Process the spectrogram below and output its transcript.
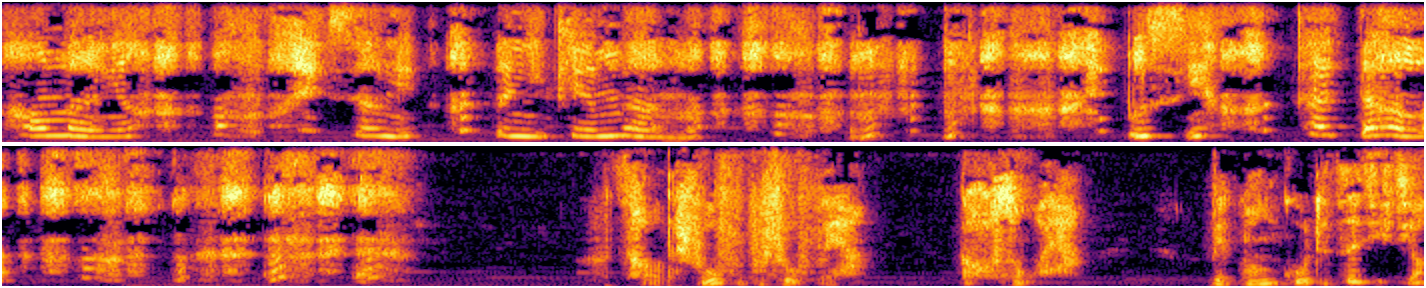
好满呀，下面被你填满了。不行，太大了。操的舒服不舒服呀？别光顾着自己叫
